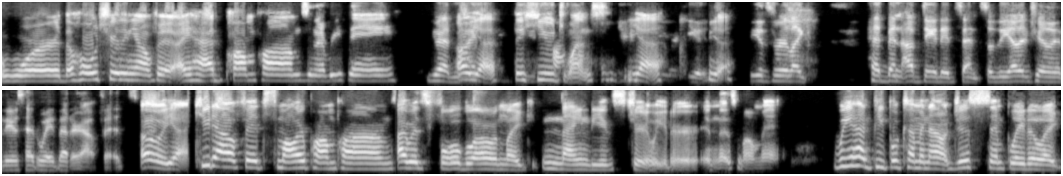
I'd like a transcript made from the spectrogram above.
wore the whole cheerleading outfit. I had pom poms and everything. You had oh yeah, the huge ones. Yeah, yeah. These were like had been updated since, so the other cheerleaders had way better outfits. Oh yeah, cute outfits, smaller pom poms. I was full blown like '90s cheerleader in this moment. We had people coming out just simply to like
